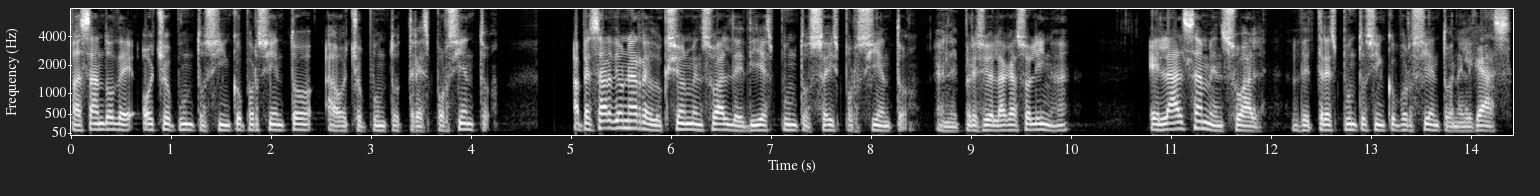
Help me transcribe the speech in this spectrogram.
pasando de 8.5% a 8.3%. A pesar de una reducción mensual de 10.6% en el precio de la gasolina, el alza mensual de 3.5% en el gas,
